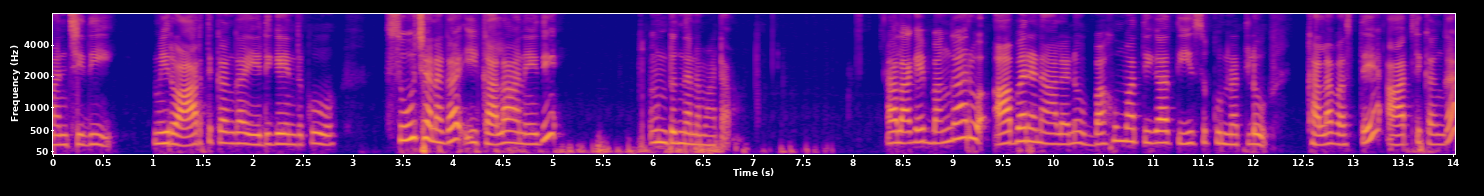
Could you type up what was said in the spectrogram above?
మంచిది. మీరు ఆర్థికంగా ఎదిగేందుకు సూచనగా ఈ కళ అనేది ఉంటుందన్నమాట. అలాగే బంగారు ఆభరణాలను బహుమతిగా తీసుకున్నట్లు కల వస్తే ఆర్థికంగా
